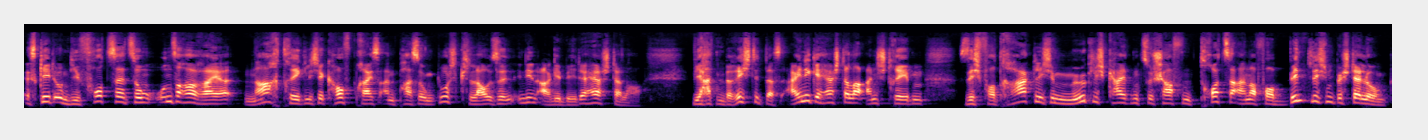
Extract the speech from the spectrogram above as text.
Es geht um die Fortsetzung unserer Reihe nachträgliche Kaufpreisanpassung durch Klauseln in den AGB der Hersteller. Wir hatten berichtet, dass einige Hersteller anstreben, sich vertragliche Möglichkeiten zu schaffen, trotz einer verbindlichen Bestellung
